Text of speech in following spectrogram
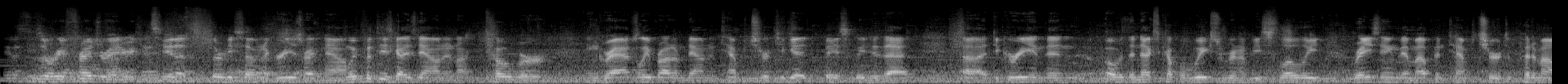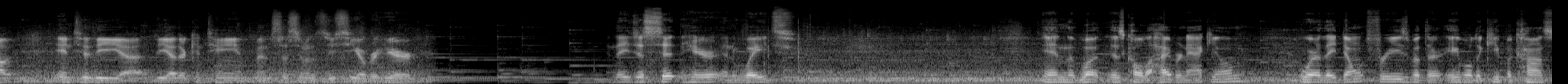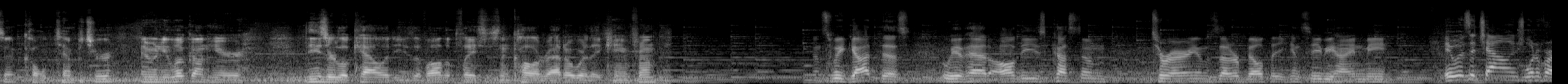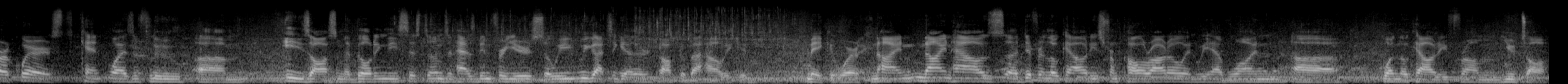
This is a refrigerator. You can see it at 37 degrees right now. We put these guys down in October and gradually brought them down in temperature to get basically to that uh, degree and then over the next couple of weeks we're going to be slowly raising them up in temperature to put them out into the uh, the other containment systems you see over here. And they just sit in here and wait in what is called a hibernaculum where they don't freeze but they're able to keep a constant cold temperature. And when you look on here, these are localities of all the places in Colorado where they came from. Since we got this, we have had all these custom terrariums that are built that you can see behind me. It was a challenge. One of our aquarists, Kent Weisenflew, um, he's awesome at building these systems and has been for years, so we, we got together and talked about how we could make it work. Nine, nine house uh, different localities from Colorado, and we have one, uh, one locality from Utah.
